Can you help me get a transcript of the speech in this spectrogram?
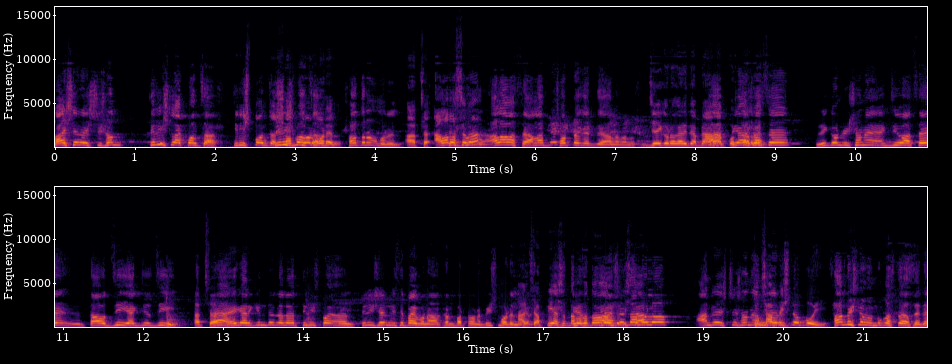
বাইশের স্টেশন তিরিশ লাখ পঞ্চাশ। তিরিশ পঞ্চাশ মডেল সতেরো মডেল আচ্ছা আলাপ আছে না? আলাপ আছে আলাপ সব টাকার দিয়ে আলাপ আলাপ যে কোনো গাড়িতে আপনি আলাপ করতে পারবেন। আছে রিকন্ডিশনে একজিও আছে তাও জি একজিও জি আচ্ছা। হ্যাঁ এই গাড়ি কিনতে গেলে তিরিশ তিরিশের নিচে পাইবো না এখন বর্তমানে বিশ মডেল আচ্ছা পিয়াসের দাম কত? পিয়াসের দাম হলো আনরেজিস্ট্রেশন মুখস্থ আছে না?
